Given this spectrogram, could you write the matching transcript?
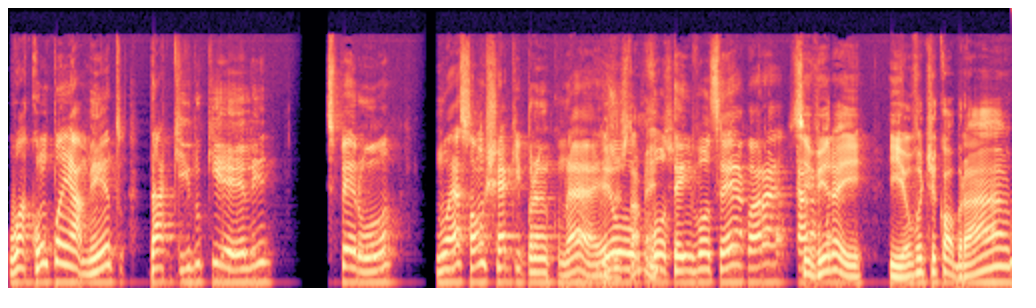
o acompanhamento daquilo que ele esperou. Não é só um cheque branco, né? Eu Justamente. votei em você, agora. Se vira aí. E eu vou te cobrar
